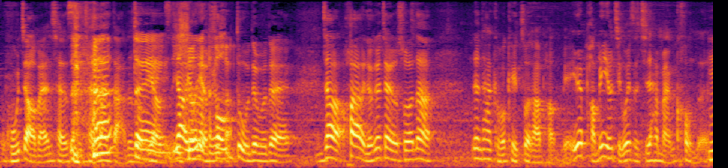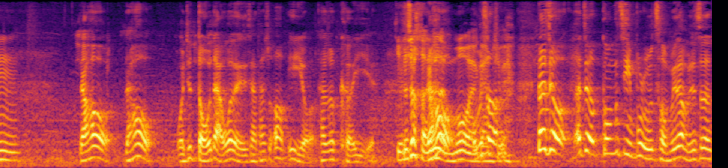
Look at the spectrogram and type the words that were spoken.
胡胡搅蛮缠、死缠烂打那种 样子，要有点风度，对不对？你知道后来我就跟战友说，那让他可不可以坐他旁边？因为旁边有几个位置其实还蛮空的。嗯。然后然后我就斗胆问了一下，他说哦，亦有，他说可以。也是很冷漠哎，感觉。那就那就恭敬不如从命，那我们就是，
